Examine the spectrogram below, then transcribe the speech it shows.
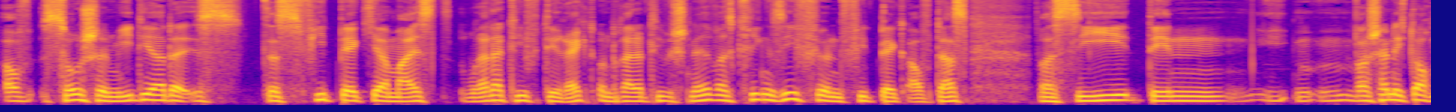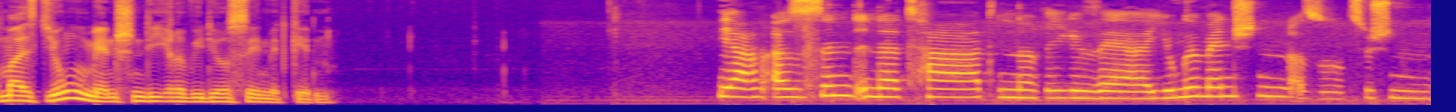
auf Social Media, da ist das Feedback ja meist relativ direkt und relativ schnell. Was kriegen Sie für ein Feedback auf das, was Sie den wahrscheinlich doch meist jungen Menschen, die Ihre Videos sehen, mitgeben? Ja, also es sind in der Tat in der Regel sehr junge Menschen, also zwischen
